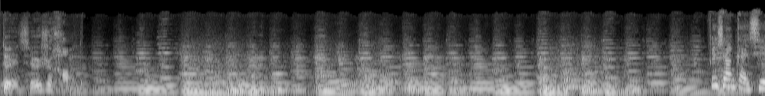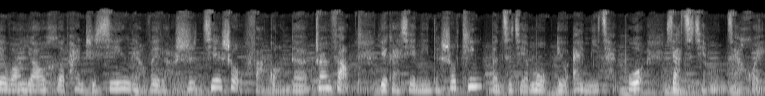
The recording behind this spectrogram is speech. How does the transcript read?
对，其实是好的。非常感谢王瑶和潘志新两位老师接受法广的专访，也感谢您的收听。本次节目由艾米采播，下次节目再会。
